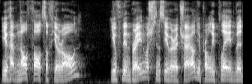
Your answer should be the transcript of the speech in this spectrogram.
You have no thoughts of your own. You've been brainwashed since you were a child. You probably played with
